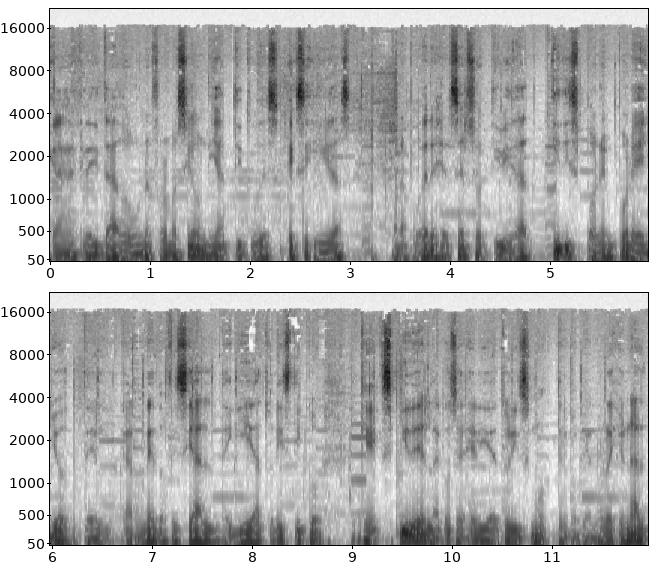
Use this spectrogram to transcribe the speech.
que han acreditado una formación y aptitudes exigidas para poder ejercer su actividad y disponen por ello del carnet oficial de guía turístico que expide la Consejería de Turismo del Gobierno Regional,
